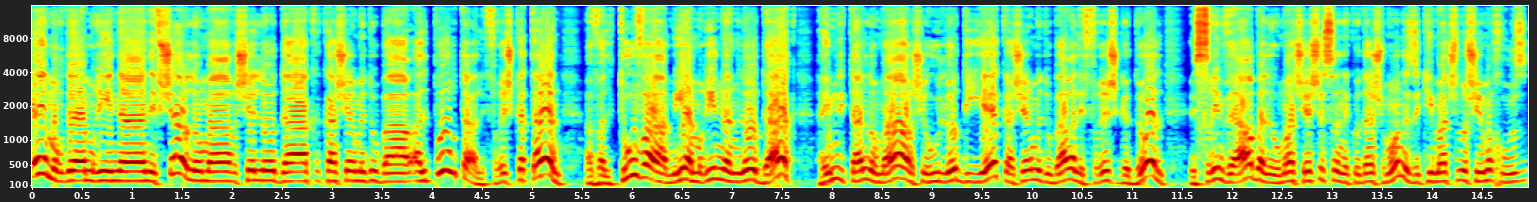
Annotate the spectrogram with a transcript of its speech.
אי מורדי אמרינן, אפשר לומר שלא דק כאשר מדובר על פורטה, על הפרש קטן, אבל טובה, מי אמרינן לא דק? האם ניתן לומר שהוא לא דייק כאשר מדובר על הפרש גדול? 24 לעומת 16.8 זה כמעט 30 אחוז.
